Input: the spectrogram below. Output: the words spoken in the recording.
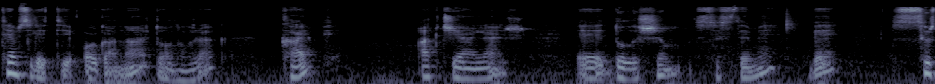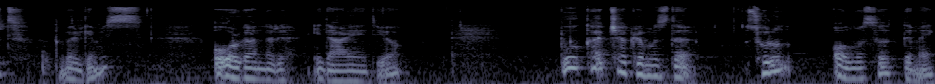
Temsil ettiği organlar doğal olarak kalp, akciğerler, e, dolaşım sistemi ve sırt bölgemiz o organları idare ediyor. Bu kalp çakramızda sorun olması demek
